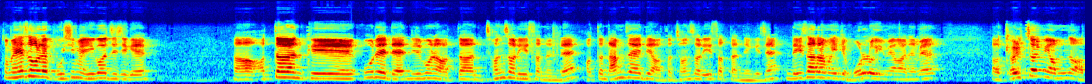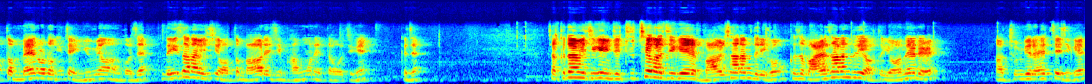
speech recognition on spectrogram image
그럼 해석을 해 보시면 이거지 지금 어, 어떤 그 오래된 일본의 어떤 전설이 있었는데 어떤 남자에 대한 어떤 전설이 있었다는 얘기지. 근데 이 사람은 이제 뭘로 유명하냐면 어, 결점이 없는 어떤 매너로 굉장히 유명한 거지. 근데 이 사람이 지금 어떤 마을에 지금 방문했다고 지금, 그제? 자, 그다음에 지금 이제 주체가 지금 마을 사람들이고, 그래서 마을 사람들이 어떤 연애를 어, 준비를 했지 지금.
